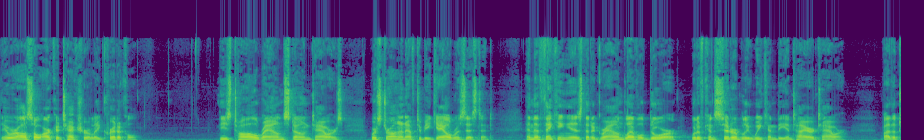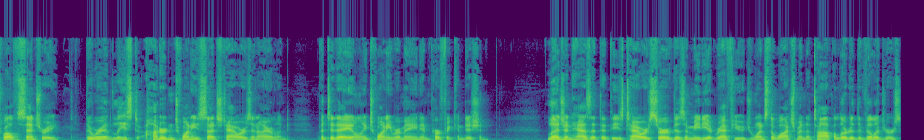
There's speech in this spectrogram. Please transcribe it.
they were also architecturally critical. These tall, round stone towers were strong enough to be gale resistant, and the thinking is that a ground level door would have considerably weakened the entire tower. By the 12th century, there were at least 120 such towers in Ireland, but today only 20 remain in perfect condition. Legend has it that these towers served as immediate refuge once the watchman atop alerted the villagers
